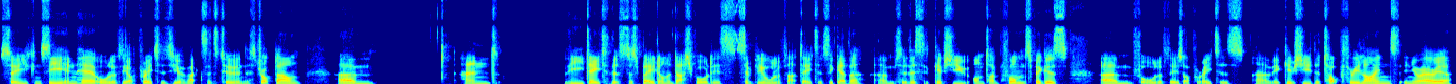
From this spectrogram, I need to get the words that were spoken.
so you can see in here all of the operators you have access to in this dropdown, um, and the data that's displayed on the dashboard is simply all of that data together. Um, so this gives you on-time performance figures um, for all of those operators. it gives you the top three lines in your area,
